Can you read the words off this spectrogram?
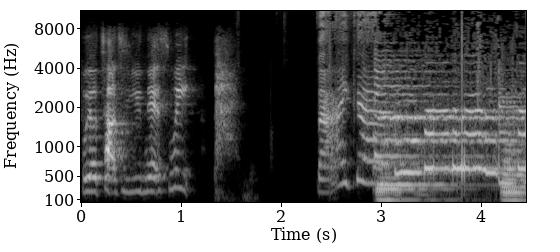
we'll talk to you next week. Bye, Bye, guys.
